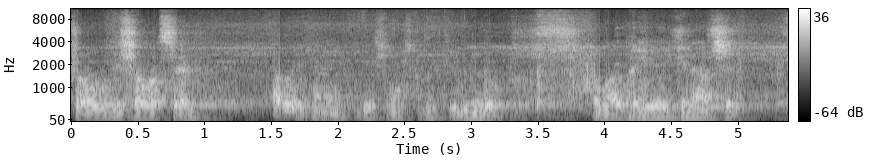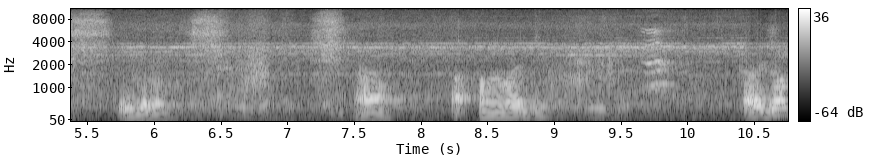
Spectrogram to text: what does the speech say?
সভাপতি সাহেব আছেন। আরও এখানে যে সমস্ত নেতৃবৃন্দ আমার ভাইরা এখানে আছে। এইগুলো। হ্যাঁ আমার কি? আরেকজন?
